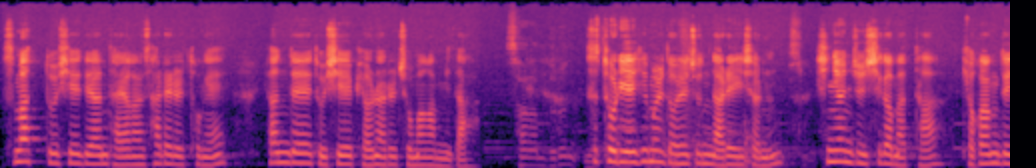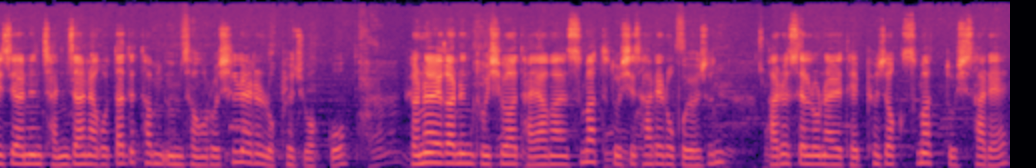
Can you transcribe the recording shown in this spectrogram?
스마트 도시에 대한 다양한 사례를 통해 현대 도시의 변화를 조망합니다. 스토리에 힘을 더해준 나레이션은 신현준 씨가 맡아 격앙되지 않은 잔잔하고 따뜻한 음성으로 신뢰를 높여주었고 변화해가는 도시와 다양한 스마트 도시 사례로 보여준 바르셀로나의 대표적 스마트 도시 사례,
